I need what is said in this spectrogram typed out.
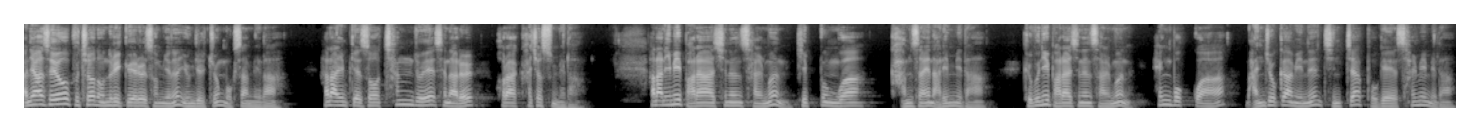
안녕하세요. 부천 오늘의 교회를 섬기는 윤길중 목사입니다. 하나님께서 창조의 새날을 허락하셨습니다. 하나님이 바라시는 삶은 기쁨과 감사의 날입니다. 그분이 바라시는 삶은 행복과 만족감 있는 진짜 복의 삶입니다.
